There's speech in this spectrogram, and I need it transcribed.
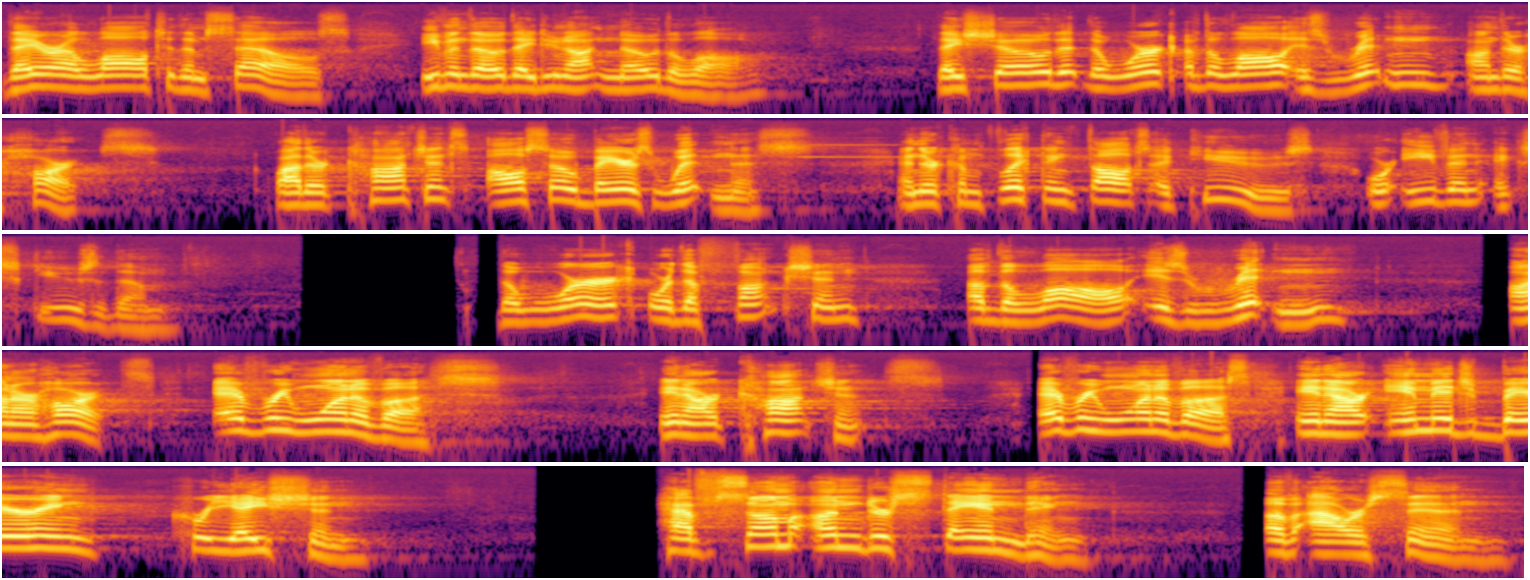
they are a law to themselves, even though they do not know the law. They show that the work of the law is written on their hearts, while their conscience also bears witness, and their conflicting thoughts accuse or even excuse them. The work or the function of the law is written on our hearts. Every one of us in our conscience, every one of us in our image bearing creation have some understanding of our sin.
